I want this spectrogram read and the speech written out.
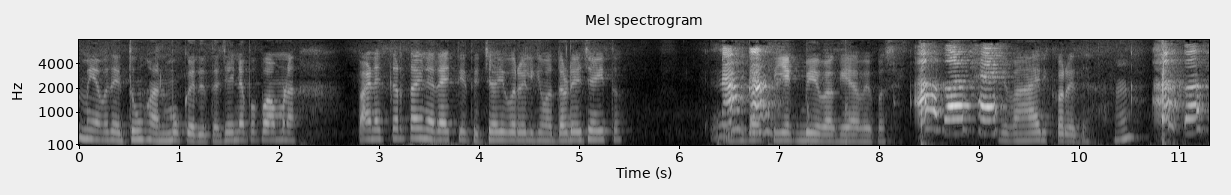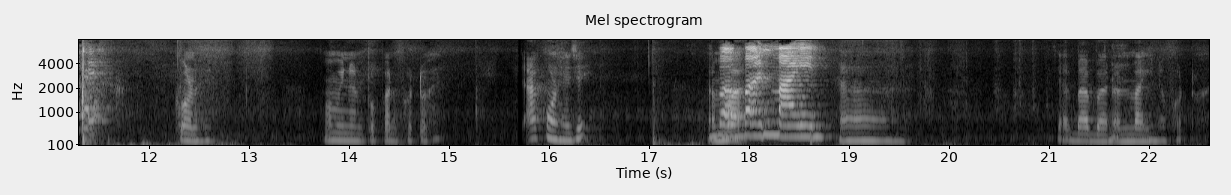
મેં બધા ધુહાન મૂકી દેતા જઈને પપ્પા હમણાં પાણી જ કરતા હોય ને રાતે તે જઈ વરેલીમાં દડે જાય તો. રાતે એક બે વાગે આવે પછી. એ વાર કરે દે. હા. કોણ હે? મમ્મીનો ને પપ્પાનો ફોટો હે? આ કોણ હે જય હા. બાબાનો ને માઈનો ફોટો હે.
